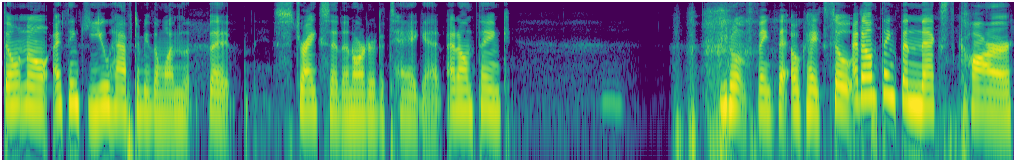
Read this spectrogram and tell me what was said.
don't know. I think you have to be the one that, that strikes it in order to tag it. I don't think. You don't think that okay, so I don't think the next car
